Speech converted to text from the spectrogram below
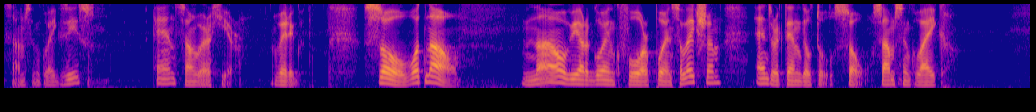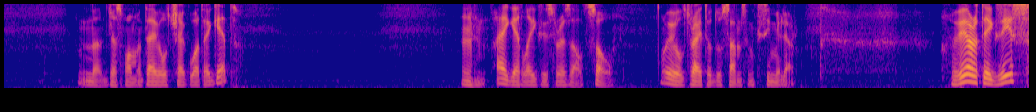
something like this. And somewhere here. Very good. So what now? Now we are going for point selection and rectangle tool. So something like, no, just moment, I will check what I get. Mm -hmm. I get like this result. So we will try to do something similar. Where take this,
